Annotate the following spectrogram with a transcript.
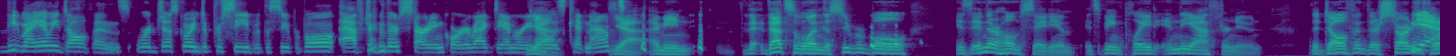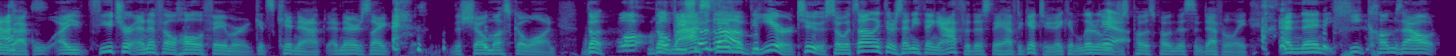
the Miami Dolphins were just going to proceed with the Super Bowl after their starting quarterback Dan Marino Yeah. was kidnapped. Yeah, I mean, th- that's the one. The Super Bowl is in their home stadium. It's being played in the afternoon. The Dolphins, their starting Yeah. quarterback, a future NFL Hall of Famer, gets kidnapped, and there's like, the show must go on. The Well, the last game up. of the year too. So it's not like there's anything after this they have to get to. They could literally Yeah. just postpone this indefinitely. And then he comes out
